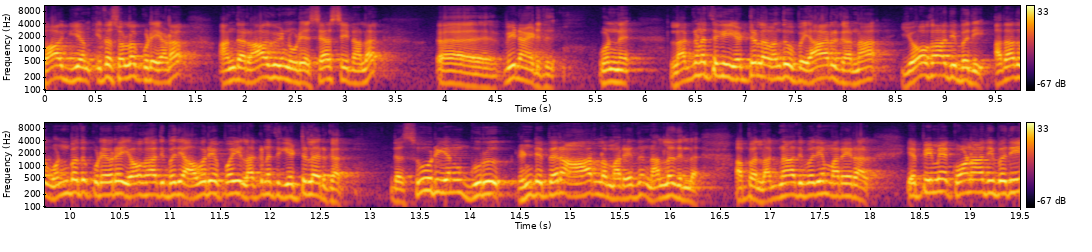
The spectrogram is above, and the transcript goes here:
பாக்யம் இதை சொல்லக்கூடிய இடம் அந்த ராகுவினுடைய சேஷ்டினால் வீணாயிடுது. ஒன்று லக்னத்துக்கு எட்டில் வந்து இப்போ யார் இருக்காருன்னா யோகாதிபதி அதாவது ஒன்பது கூடியவரே யோகாதிபதி அவரே போய் லக்னத்துக்கு எட்டில் இருக்கார். இந்த சூரியன் குரு ரெண்டு பேரும் ஆறில் மறையிறது நல்லதில்லை. அப்போ லக்னாதிபதியும் மறைகிறார் எப்பயுமே கோணாதிபதி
